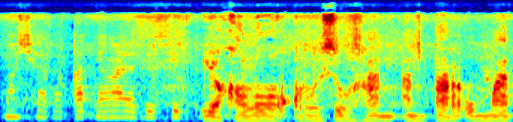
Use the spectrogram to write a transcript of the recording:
masyarakat yang ada di situ ya kalau kerusuhan antar umat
